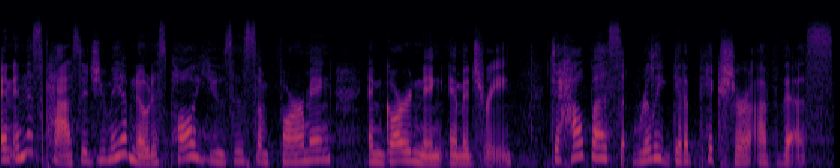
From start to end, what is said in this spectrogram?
And in this passage, you may have noticed Paul uses some farming and gardening imagery to help us really get a picture of this,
